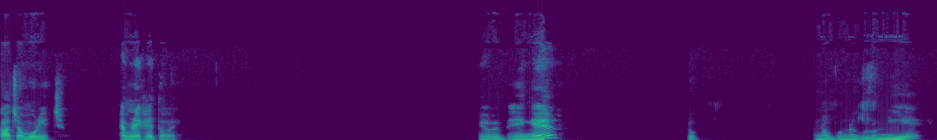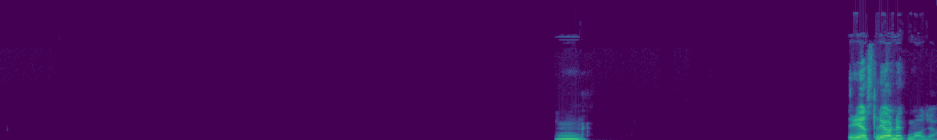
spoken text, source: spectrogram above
কাঁচা মরিচ এমনি খাইতে হয়। এভাবে ভেঙে বোনা গুলো নিয়ে হুম। সিরিয়াসলি অনেক মজা।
